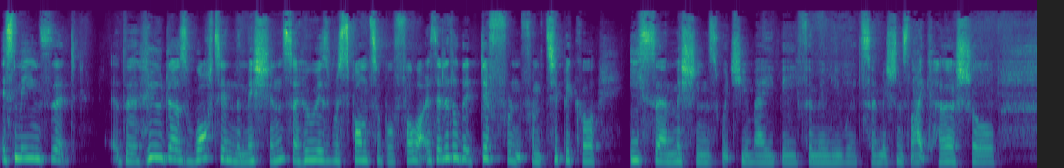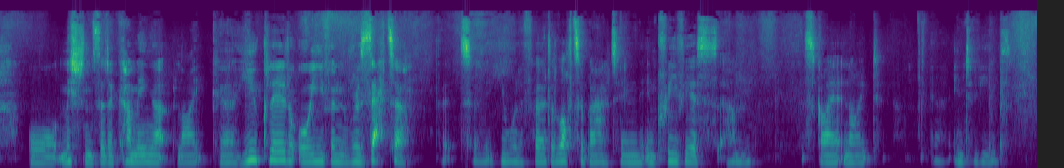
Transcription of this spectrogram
This means that the who does what in the mission, so who is responsible for what, is a little bit different from typical ESA missions, which you may be familiar with. So missions like Herschel or missions that are coming up like uh, Euclid or even Rosetta that uh, you will have heard a lot about in, in previous um, Sky at Night uh, interviews.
